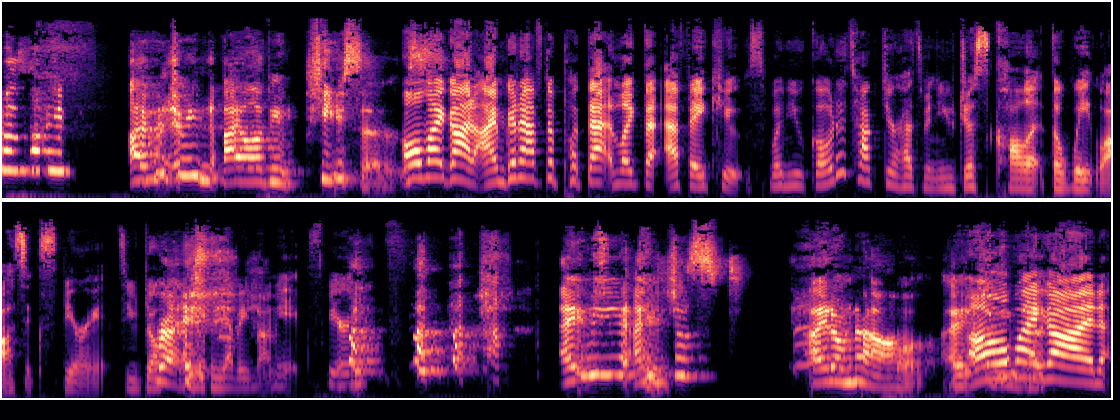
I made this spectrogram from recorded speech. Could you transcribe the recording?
I mean, I love you pieces. Oh my God. I'm going to have to put that in like the FAQs. When you go to talk to your husband, you just call it the weight loss experience. You don't right. the yummy mummy experience. I mean, I just, I don't know. I, oh I mean, my God.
